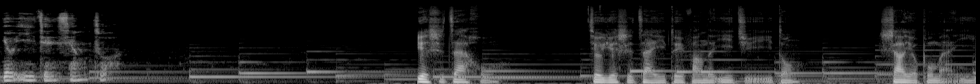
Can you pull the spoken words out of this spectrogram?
有意见相左。越是在乎，就越是在意对方的一举一动，稍有不满意，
